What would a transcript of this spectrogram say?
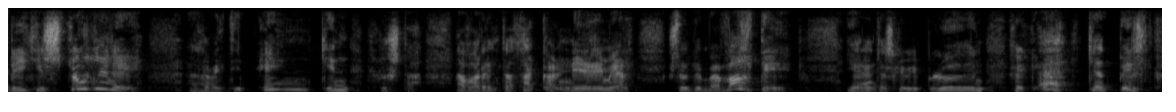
ríkisstjórninni, en það vildi enginn hlusta. Það var reynd að þakka niður í mér, stundum með valdi. Ég reyndi að skrifa í blöðin, fekk ekkert byrt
